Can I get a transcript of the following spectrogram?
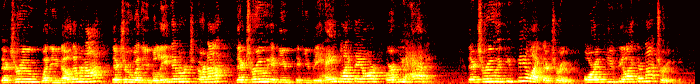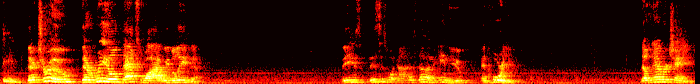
They're true whether you know them or not. They're true whether you believe them or, or not. They're true if you, if you behave like they are or if you haven't. They're true if you feel like they're true or if you feel like they're not true. They're true, they're real, that's why we believe them. These, this is what God has done in you and for you. They'll never change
